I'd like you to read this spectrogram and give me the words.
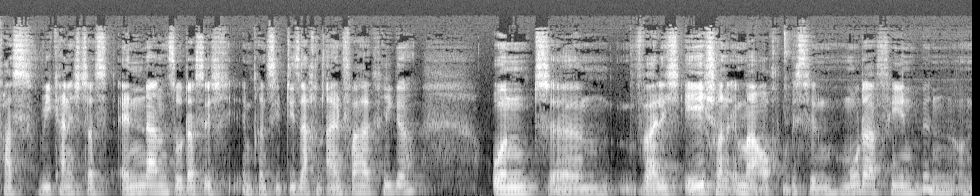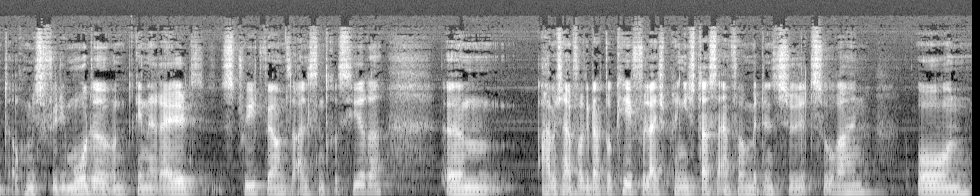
was, wie kann ich das ändern, so dass ich im Prinzip die Sachen einfacher kriege. Und ähm, weil ich eh schon immer auch ein bisschen modeaffin bin und auch mich für die Mode und generell Streetwear und so alles interessiere, ähm, habe ich einfach gedacht, okay, vielleicht bringe ich das einfach mit ins Jiu-Jitsu rein und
